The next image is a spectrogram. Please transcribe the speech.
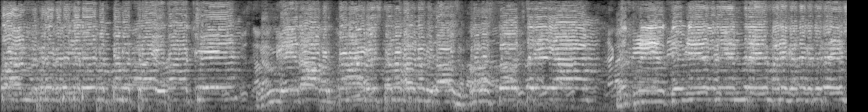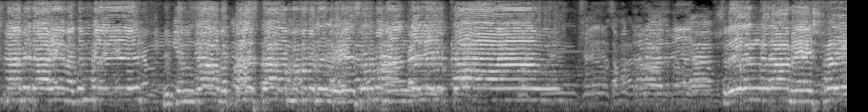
Thank you. గంభీరావర్తనావిస్తనవర్గవిదా లక్ష్మీ దివ్యేంద్రే మణిగణగజేష్ణావిదాయ మగుంబే నిత్యం జావత్తాస్తా మమ మధురే సర్వమాంగళ్యయుక్తా. శ్రీరంగరామేశ్వరే.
